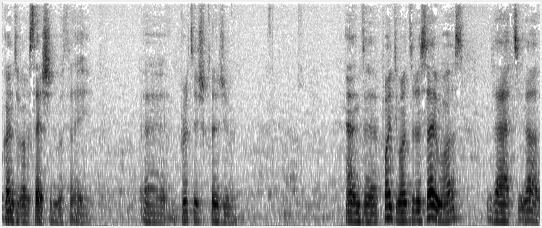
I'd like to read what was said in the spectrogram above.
going to a conversation with a, a British clergyman, and the point he wanted to say was that you know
